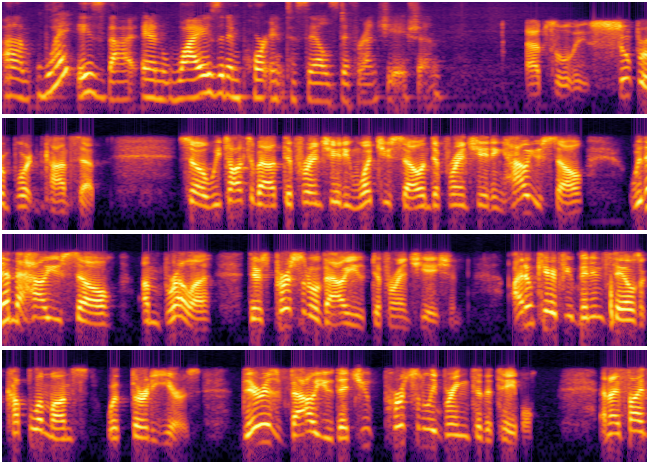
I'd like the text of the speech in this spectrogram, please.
Um, what is that, and why is it important to sales differentiation? Absolutely. Super important concept. So, we talked about differentiating what you sell and differentiating how you sell. Within the how you sell umbrella, there's personal value differentiation. I don't care if you've been in sales a couple of months or 30 years. There is value that you personally bring to the table. And I find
